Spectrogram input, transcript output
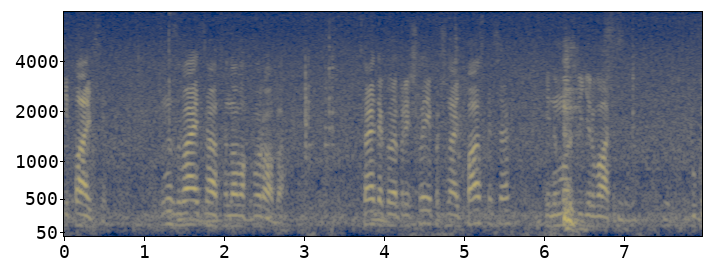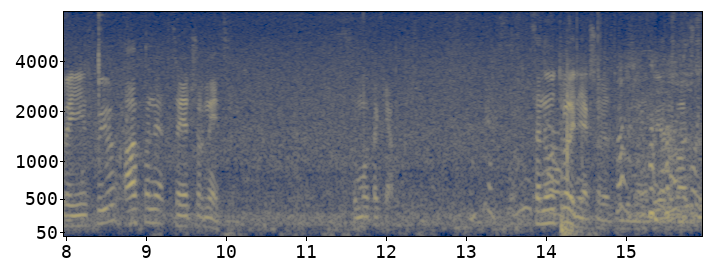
і пальці. Це називається афенова хвороба. Знаєте, коли прийшли і починають пастися і не можуть відірватися. Українською афени це є чорниці. Тому таке. Це не отруєння, якщо ви подумали, бо я не бачу.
